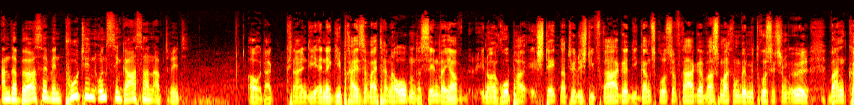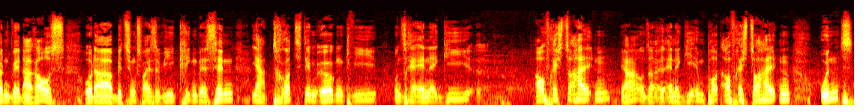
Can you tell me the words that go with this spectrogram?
an der Börse, wenn Putin uns den Gashahn abdreht? Oh, da knallen die Energiepreise weiter nach oben. Das sehen wir ja. In Europa steht natürlich die Frage, die ganz große Frage, was machen wir mit russischem Öl? Wann können wir da raus? Oder beziehungsweise wie kriegen wir es hin, ja, trotzdem irgendwie unsere Energie äh, aufrechtzuerhalten, ja, unser Energieimport aufrechtzuerhalten und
